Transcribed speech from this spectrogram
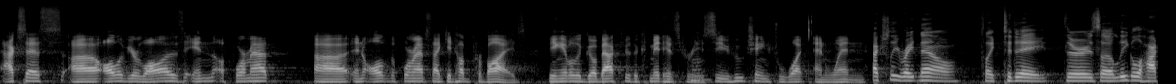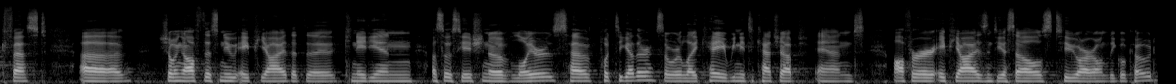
access uh, all of your laws in a format, uh, in all of the formats that GitHub provides, being able to go back through the commit history, mm -hmm. see who changed what and when. Actually, right now, like today, there's a legal hackfest uh, showing off this new API that the Canadian Association of Lawyers have put together. So we're like, hey, we need to catch up and offer APIs and DSLs to our own legal code.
